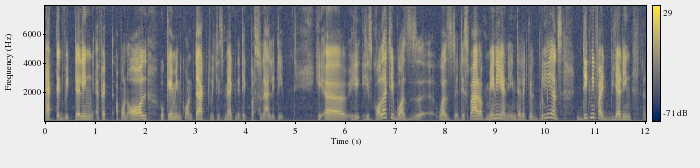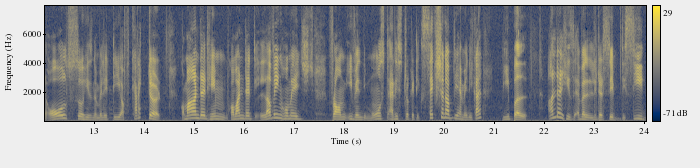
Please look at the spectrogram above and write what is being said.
Acted with telling effect upon all who came in contact with his magnetic personality. He, uh, he, his scholarship was uh, was despair of many and intellectual brilliance, dignified bearing, and also his nobility of character commanded him commanded loving homage from even the most aristocratic section of the American people. Under his able leadership, the seed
